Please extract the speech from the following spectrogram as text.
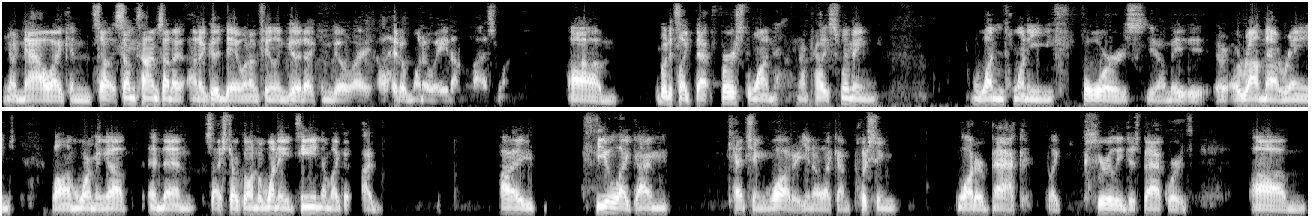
you know now I can so, sometimes on a on a good day when I'm feeling good I can go I, will hit a 108 on the last one. Um, but it's like that first one, I'm probably swimming 124s, you know, maybe around that range while I'm warming up. And then so I start going to 118. I'm like, I, I feel like I'm catching water, you know, like I'm pushing water back, like purely just backwards. Um,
